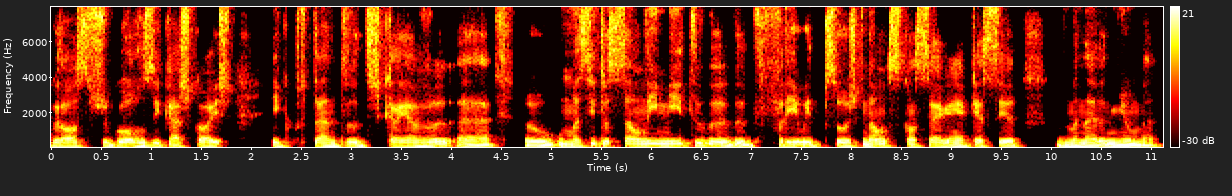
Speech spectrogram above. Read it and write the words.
grossos, gorros e cascóis, e que, portanto, descreve uma situação limite de, de, de frio e de pessoas que não se conseguem aquecer de maneira nenhuma.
